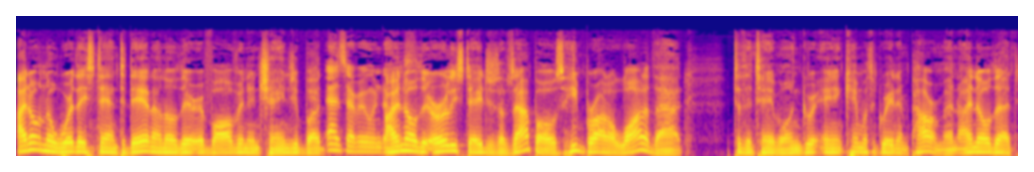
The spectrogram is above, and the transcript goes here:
I don't know where they stand today, and I know they're evolving and changing. But As everyone does. I know the early stages of Zappos. He brought a lot of that to the table, and, gr- and it came with a great empowerment. I know that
